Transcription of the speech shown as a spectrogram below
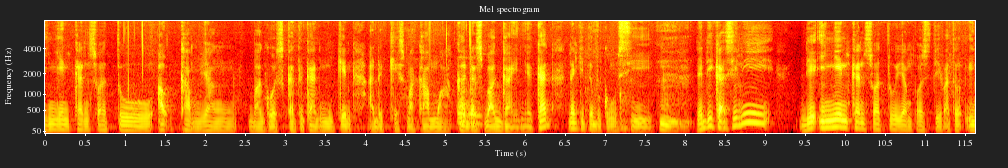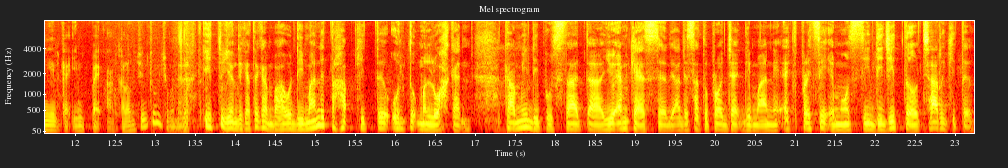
inginkan suatu outcome yang bagus katakan mungkin ada kes mahkamah ke dan sebagainya kan dan kita berkongsi. Hmm. Jadi kat sini dia inginkan suatu yang positif atau inginkan impact. Ha, kalau macam tu macam mana? Itu yang dikatakan bahawa di mana tahap kita untuk meluahkan. Kami di pusat uh, UMCAS uh, ada satu projek di mana ekspresi emosi digital cara kita.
